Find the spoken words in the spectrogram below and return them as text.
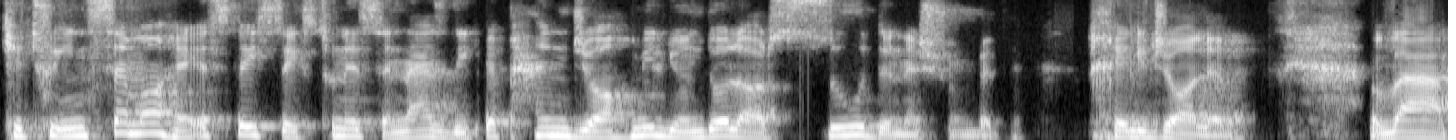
که تو این سه ماه اسپیس اکس تونسته نزدیک به 50 میلیون دلار سود نشون بده. خیلی جالبه. و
